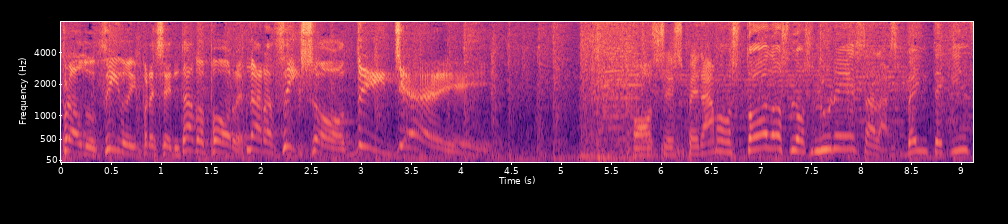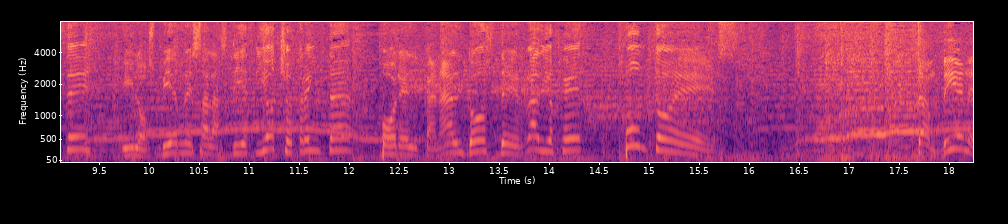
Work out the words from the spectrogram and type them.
Producido y presentado por Narciso DJ. Os esperamos todos los lunes a las 20.15 y los viernes a las 18.30 por el canal 2 de Radiohead.es. También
